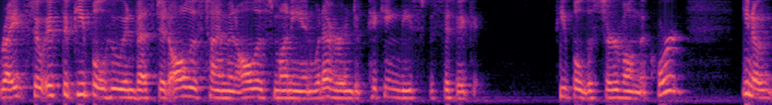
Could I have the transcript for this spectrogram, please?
right? So if the people who invested all this time and all this money and whatever into picking these specific people to serve on the court, you know,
